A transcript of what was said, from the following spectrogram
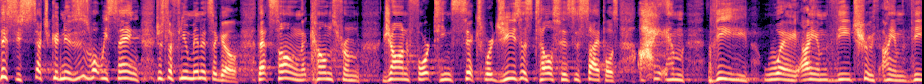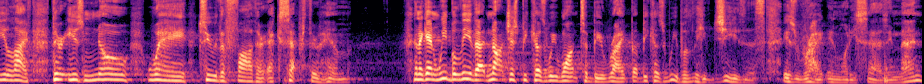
This is such good news. This is what we sang just a few minutes ago. That song that comes from John 14, 6, where Jesus tells his disciples, I am the way, I am the truth, I am the life. There is no way to the Father except through him. And again, we believe that not just because we want to be right, but because we believe Jesus is right in what he says. Amen?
